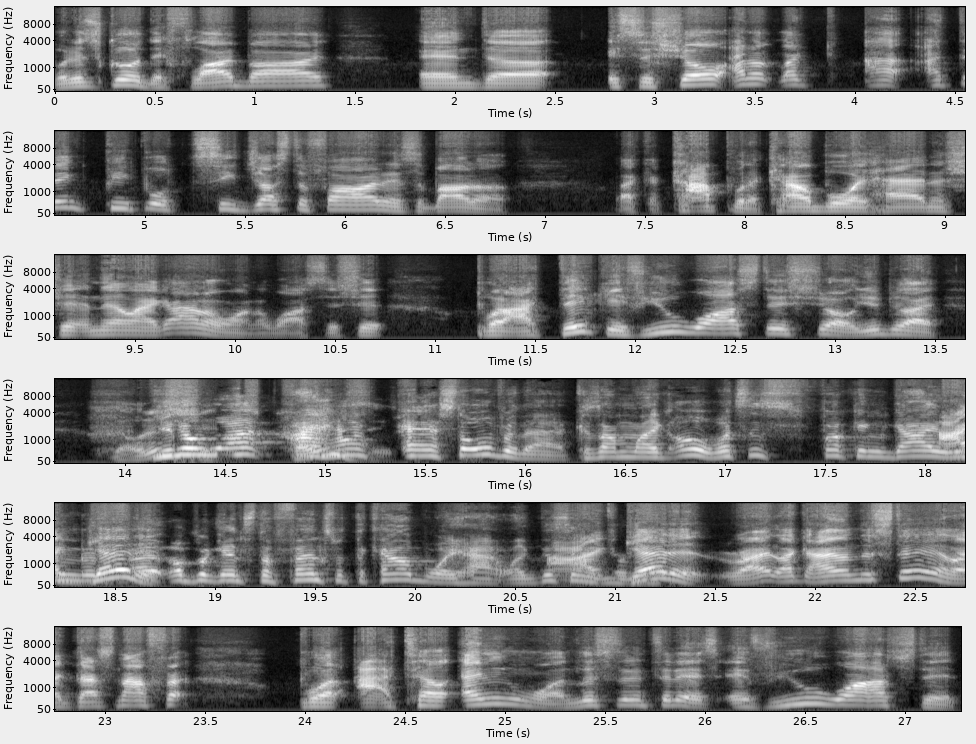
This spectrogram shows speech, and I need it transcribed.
but it's good. They fly by, and uh it's a show. I don't like I, I think people see Justified it's about a like a cop with a cowboy hat and shit, and they're like, I don't want to watch this shit. But I think if you watch this show, you'd be like, yo, this You know what? I have passed over that because I'm like, oh, what's this fucking guy I get it. up against the fence with the cowboy hat? Like this. Ain't I get me. it, right? Like I understand. Like that's not fair. But I tell anyone listening to this, if you watched it,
